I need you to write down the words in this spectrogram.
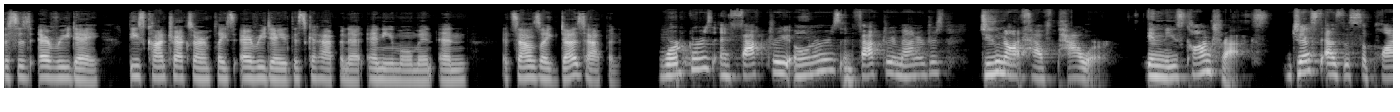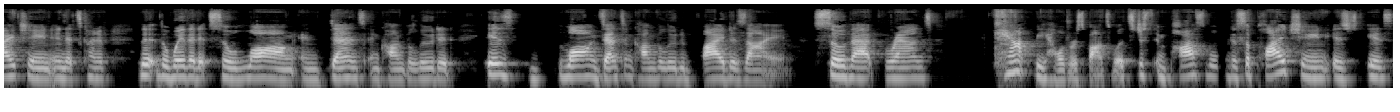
This is every day. These contracts are in place every day. This could happen at any moment. And it sounds like does happen. Workers and factory owners and factory managers do not have power in these contracts. Just as the supply chain in its kind of the, the way that it's so long and dense and convoluted is long, dense and convoluted by design so that brands can't be held responsible. It's just impossible. The supply chain is, is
